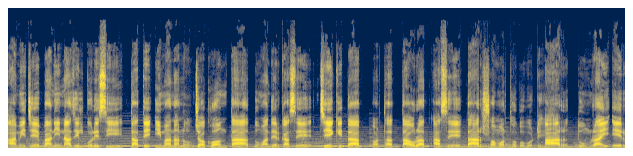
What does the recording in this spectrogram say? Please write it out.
আমি যে বাণী নাজিল করেছি, তাতে ইমান আনো। যখন তা তোমাদের কাছে যে কিতাব অর্থাৎ তাওরাত আছে, তার সমর্থকও বটে। আর তোমরাই এর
